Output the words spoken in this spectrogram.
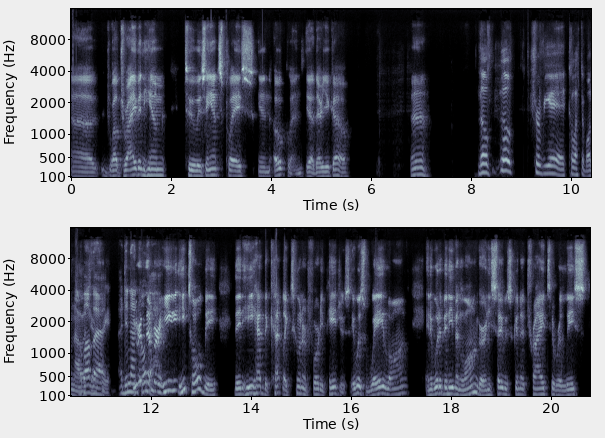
uh, while driving him to his aunt's place in Oakland. Yeah, there you go. Uh, Little little trivia collectible now. I love that. I did not you know remember that. he he told me that he had to cut like 240 pages. It was way long, and it would have been even longer. And he said he was going to try to release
